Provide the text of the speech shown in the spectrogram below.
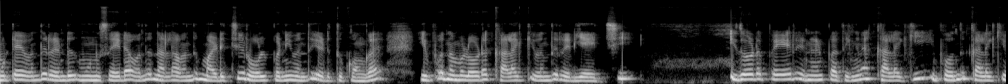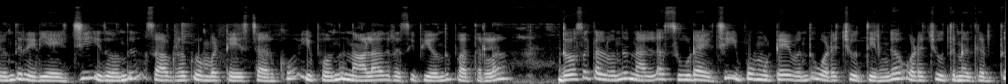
முட்டையை வந்து ரெண்டு மூணு சைடாக வந்து நல்லா வந்து மடித்து ரோல் பண்ணி வந்து எடுத்துக்கோங்க. இப்போ நம்மளோட கலக்கி வந்து ரெடி ஆயிடுச்சு. இதோட பெயர் என்னென்னு பார்த்தீங்கன்னா கலக்கி. இப்போ வந்து கலக்கி வந்து ரெடி ஆயிடுச்சு. இது வந்து சாப்பிட்றதுக்கு ரொம்ப டேஸ்ட்டாக இருக்கும். இப்போ வந்து நாலாவது ரெசிபியை வந்து பார்த்துடலாம் தோசைக்கல் வந்து நல்லா சூடாயிடுச்சு. இப்போ முட்டையை வந்து உடச்சி ஊற்றிடுங்க உடச்சி ஊற்றுனதுக்கு அடுத்து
